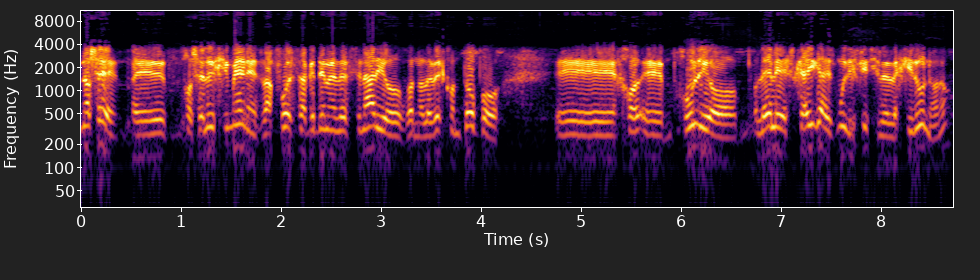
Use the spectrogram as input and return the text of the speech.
no sé, eh, José Luis Jiménez, la fuerza que tiene en el escenario cuando le ves con topo, eh, Jo- eh, Julio, Lele, es que ahí es muy difícil elegir uno, ¿no?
